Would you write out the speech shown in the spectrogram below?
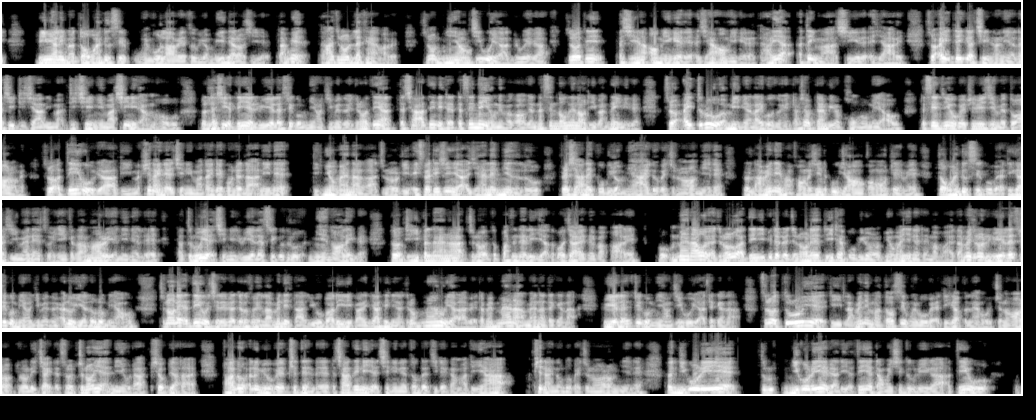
Premier League မှာ top 1 to 6ဝင်ဖို့လာပဲဆိုပြီးတော့မေးစရာတော့ရှိရဲဒါပေမဲ့ဒါကကျွန်တော်တို့လက်ခံရမှာပဲကျွန်တော်မြင်အောင်ကြည့်ဖို့ရလိုရဗျာကျွန်တော်အ think အရင်အောင်မြင်ခဲ့တယ်အရင်အောင်မြင်ခဲ့တယ်ဒါတွေကအတိတ်မှာရှိခဲ့တဲ့အရာတွေဆိုတော့အဲ့အတိတ်ကခြေသွမ်းတွေကလက်ရှိဒီချာဒီမှာဒီခြေနေမှာရှိနေတာမဟုတ်ဘူးဆိုတော့လက်ရှိအသင်းရဲ့ realistic ကိုမြင်အောင်ကြည့်မယ်ဆိုရင်ကျွန်တော်အသင်းကတခြားအသင်းတွေတက်တစ်စင်းနှိမ့်ုံနေမှာကောဗျာနှစ်စင်းသုံးစင်းလောက်ထိပါနှိမ့်နေတယ်ဆိုတော့အဲ့သူတို့ကိုအမိပြန်လိုက်ဖို့ဆိုရင်တောက်လျှောက်တန်းပြီးတော့ခုံလို့မရဘူးတစ်စင်းချင်းကိုပဲဖြည်းဖြည်းချင်းပဲသွားရတော့မယ်ဆိုတော့အသင်းကိုဗျာဒီမဖြစ်နိုင်တဲ့အခြေအနေမှာတိုက်တဲ့ content အနေနဲ့ ဒီမျှော်မှန်းတာကကျွန်တော်တို့ဒီ expectation ရာအရန်လည်းမြင့်သလို pressure လည်းပို့ပြီးတော့များရလို့ပဲကျွန်တော်တို့မြင်တယ်။ပြီးတော့လာမယ့်နေ့မှာ foundation တစ်ခုရအောင်ကောင်းကောင်းတင်မယ်။တော့1 to 6ကိုပဲအဓိကရည်မှန်းနေဆိုရင်ကစားသမားတွေအနေနဲ့လည်းဒါသူတို့ရဲ့အခြေအနေ realistic ကိုသူတို့မြင်သွားလိမ့်မယ်။ဆိုတော့ဒီ plan ကကျွန်တော်တို့ personally အရာသဘောကျတဲ့အထက်မှာပါတယ်။ ဟိုအမှန်သားပါဗျာကျွန်တော်တို့ကအတင်းကြီးဖြစ်တဲ့အတွက်ကျွန်တော်လည်းဒီထက်ပိုပြီးတော့မျှော်မှန်းနေတဲ့ထဲမှာပါတယ်ဒါပေမဲ့ကျွန်တော် realistic ကိုမြင်အောင်ကြည့်မယ်ဆိုရင်အဲ့လိုကြီးကလုံးလို့မရအောင်ကျွန်တော်လည်းအတင်းကိုချစ်တယ်ဗျာကျွန်တော်ဆိုရင်လာမယ့်နေ့ဒါ Europa League တွေပါရသိနေတာကျွန်တော်မှန်းလို့ရတာပဲဒါပေမဲ့မှန်းတာမှန်းတာတက္ကနာ realistic ကိုမြင်အောင်ကြည့်ဖို့ရတက္ကနာဆိုတော့သူတို့ရဲ့ဒီလာမယ့်နေ့မှာ toss ဝင်ဖို့ပဲအဓိက plan ကိုကျွန်တော်ကတော့တော်တော်လေးကြိုက်တယ်ဆိုတော့ကျွန်တော်ရဲ့အမြင်ကိုဒါဖြုတ်ပြထားတယ်ဘာလို့အဲ့လိုမျိုးပဲဖြစ်တင်တယ်တခြားသင်းတွေရဲ့အခြေအနေနဲ့သုံးသက်ကြည့်တဲ့အခါမှာဒီဟာဖြစ်နိုင်တော့လို့ပဲကျွန်တော်ကတော့မြင်တယ်ညီကိုတွေရဲ့ သူညီကိုရေးရဲ့ဗျာဒီအတင်းရဲ့တာဝန်ရှိသူတွေကအတင်းကို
